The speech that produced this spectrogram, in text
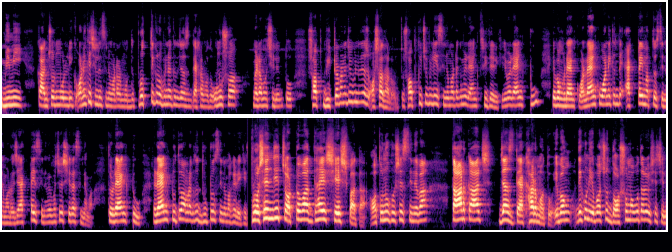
মিমি, কাঞ্চন মল্লিক অনেকে ছিলেন সিনেমাটার মধ্যে, প্রত্যেকের অভিনয় কিন্তু জাস্ট দেখার মতো। অনুষা ম্যাডামও ছিলেন। তো সব ভিক্টর ব্যানার্জি just অসাধারণ। তো সব কিছু মিলিয়ে এই সিনেমাটাকে আমি র্যাঙ্ক থ্রিতে রেখেছি। এবার র্যাঙ্ক টু এবং র্যাঙ্ক ওয়ান র্যাঙ্ক ওয়ানে কিন্তু একটাই মাত্র সিনেমা রয়েছে, একটাই সিনেমা এবছর সেরা সিনেমা। তো র্যাঙ্ক টু র্যাঙ্ক টুতেও আমরা কিন্তু দুটো সিনেমাকে রেখেছি। প্রসেনজিৎ চট্টোপাধ্যায়ের শেষ পাতা, অতনু ঘোষের সিনেমা, তার কাজ জাস্ট দেখার মতো। এবং দেখুন, এবছর দশম অবতারও এসেছিল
